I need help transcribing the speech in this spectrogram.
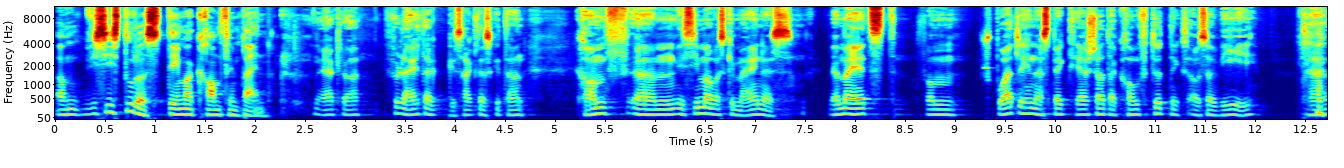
Ähm, wie siehst du das Thema Krampf im Bein? Naja, klar, viel leichter gesagt als getan. Krampf ähm, ist immer was Gemeines. Wenn man jetzt vom sportlichen Aspekt her schaut, der Krampf tut nichts außer weh. Ja,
